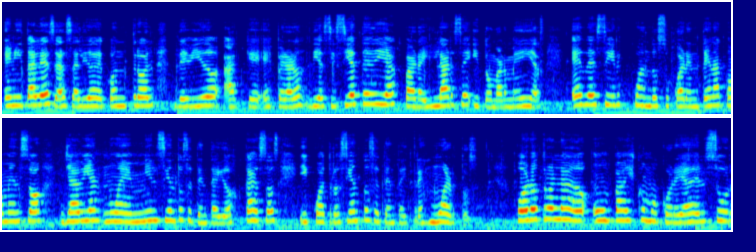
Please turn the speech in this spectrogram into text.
En Italia se ha salido de control debido a que esperaron 17 días para aislarse y tomar medidas. Es decir, cuando su cuarentena comenzó ya habían 9.172 casos y 473 muertos. Por otro lado, un país como Corea del Sur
